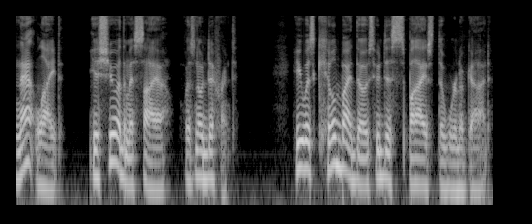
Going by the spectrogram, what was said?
In that light, Yeshua the Messiah was no different. He was killed by those who despised the Word of God,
